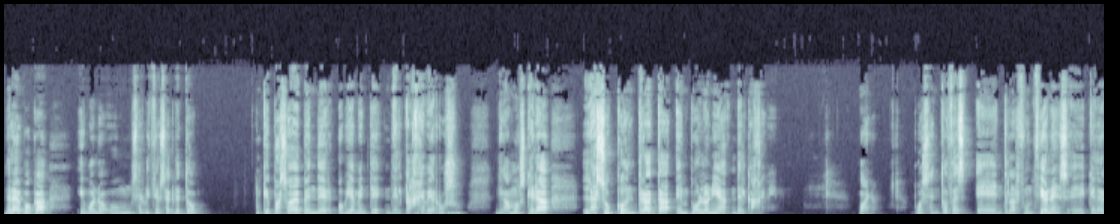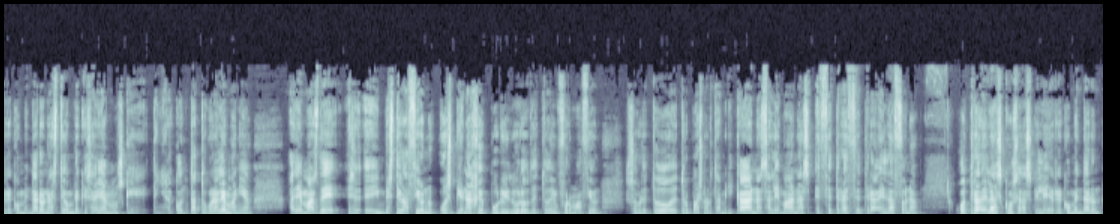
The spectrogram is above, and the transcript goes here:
de la época y bueno, un servicio secreto que pasó a depender obviamente del KGB ruso. Digamos que era la subcontrata en Polonia del KGB. Bueno, pues entonces, eh, entre las funciones eh, que le recomendaron a este hombre, que sabíamos que tenía el contacto con Alemania, además de eh, investigación o espionaje puro y duro de toda información, sobre todo de tropas norteamericanas, alemanas, etcétera, etcétera, en la zona, otra de las cosas que le recomendaron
